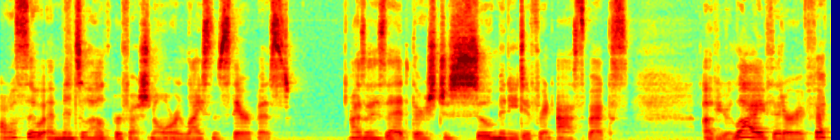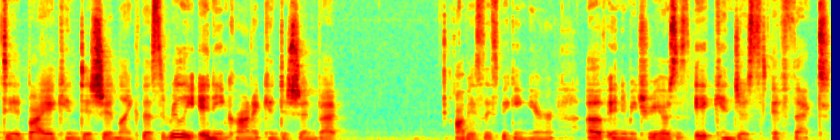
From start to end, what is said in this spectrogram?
also a mental health professional or licensed therapist. As I said, there's just so many different aspects of your life that are affected by a condition like this, really any chronic condition, but obviously speaking here of endometriosis, it can just affect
